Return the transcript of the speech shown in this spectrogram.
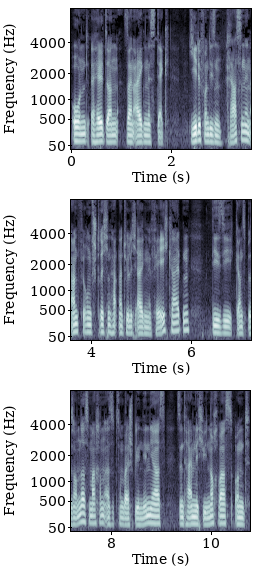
und erhält dann sein eigenes Deck. Jede von diesen Rassen in Anführungsstrichen hat natürlich eigene Fähigkeiten, die sie ganz besonders machen. Also zum Beispiel Ninjas sind heimlich wie noch was und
